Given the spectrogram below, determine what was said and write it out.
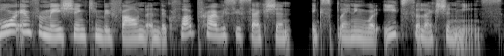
More information can be found in the club privacy section explaining what each selection means.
